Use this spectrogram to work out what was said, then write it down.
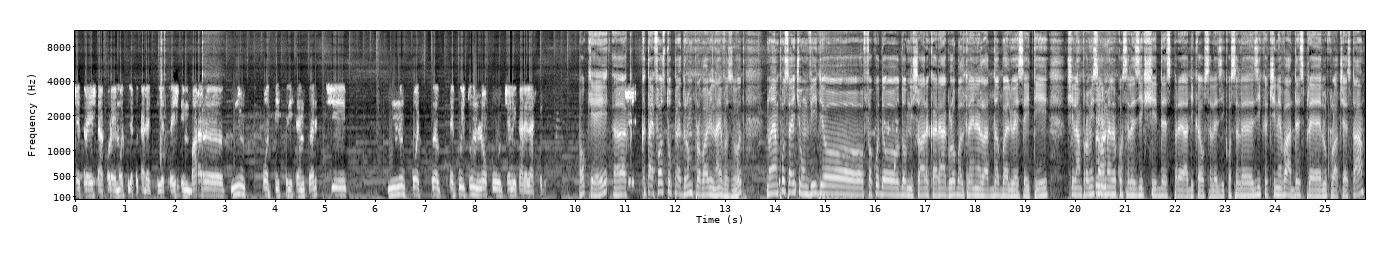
ce trăiești acolo, emoțiile pe care le trăiești în bar, uh, nu pot fi scrise în cărți și nu poți să te pui tu în locul celui care le-a scris. Ok, uh, cât ai fost tu pe drum, probabil n-ai văzut. Noi am pus aici un video făcut de o domnișoară care era global trainer la WSAT și le-am promis mm-hmm. oamenilor că o să le zic și despre, adică o să le zic, o să le zică cineva despre lucrul acesta.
